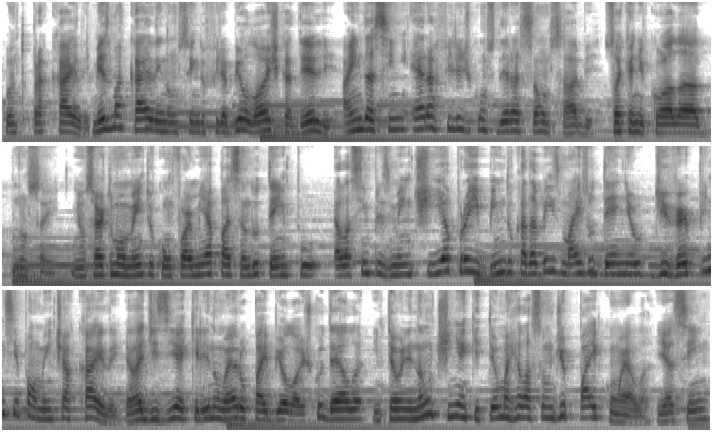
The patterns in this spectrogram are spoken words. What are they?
quanto para Kylie. Mesmo a Kylie não sendo filha biológica dele, ainda assim era filha de consideração, sabe? Só que a Nicola, não sei. Em um certo momento, conforme ia passando o tempo, ela simplesmente ia proibindo cada vez mais o Daniel de ver principalmente a Kylie. Ela dizia que ele não era o pai biológico dela, então ele não tinha que ter uma relação de pai com ela. E assim,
